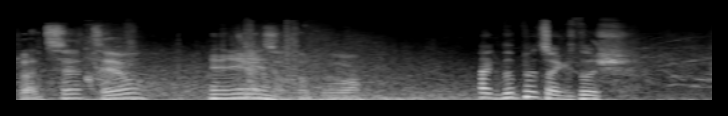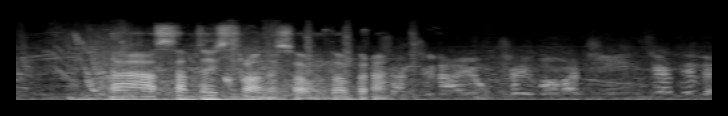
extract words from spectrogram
Plecy, tył? Nie, nie, Nie, nie. co to było? Tak, do plecak ktoś. A, z tamtej strony są, dobra. Zaczynają przejmować inicjatywę.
